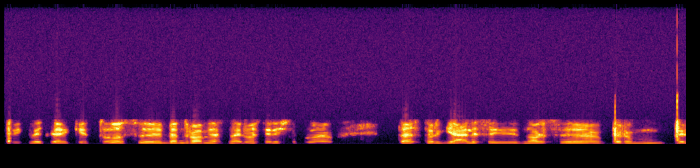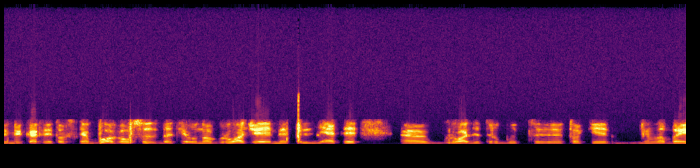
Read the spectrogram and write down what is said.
prikvietė kitus bendruomenės narius ir iš tikrųjų tas turgelis, nors e, pir, pirmi kartai toks nebuvo gausus, bet jau nuo gruodžio ėmė pilnėti. E, gruodį turbūt e, tokį labai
